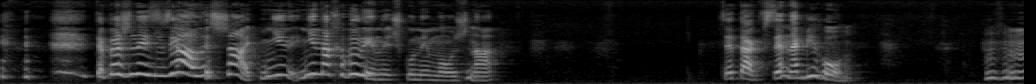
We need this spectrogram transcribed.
Тебе ж не можна лишать, ні, ні на хвилиночку не можна. Це так, все набігом. Угу.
